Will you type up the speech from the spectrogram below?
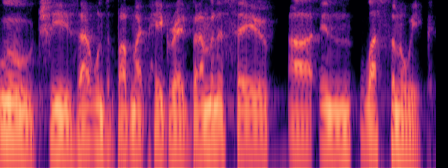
Ooh, geez, that one's above my pay grade, but I'm going to say uh, in less than a week.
